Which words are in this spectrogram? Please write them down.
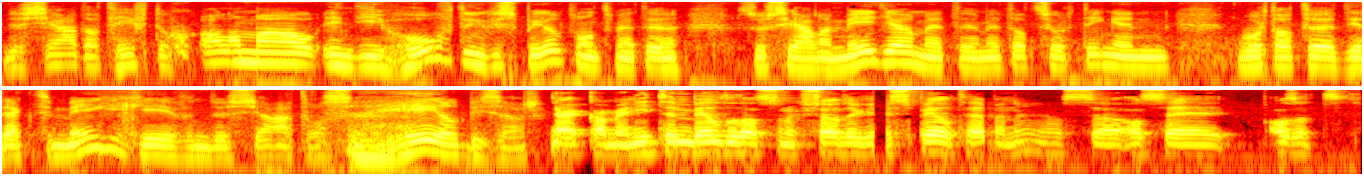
Dus ja, dat heeft toch allemaal in die hoofden gespeeld. Want met de sociale media, met, met dat soort dingen, wordt dat eh, direct meegegeven. Dus ja, het was heel bizar. Ja, ik kan me niet inbeelden dat ze nog zouden gespeeld hebben. Hè. Als, eh, als, zij, als het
